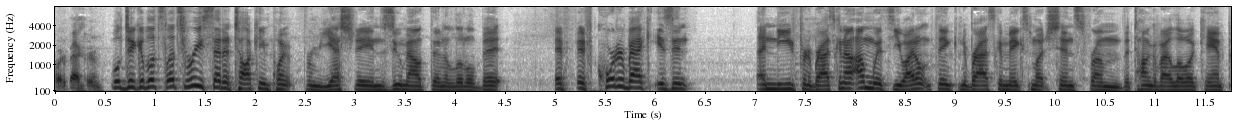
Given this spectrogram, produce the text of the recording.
quarterback room. Well, Jacob, let's let's reset a talking point from yesterday and zoom out then a little bit. If if quarterback isn't a need for Nebraska, now I'm with you. I don't think Nebraska makes much sense from the Tagovailoa camp.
